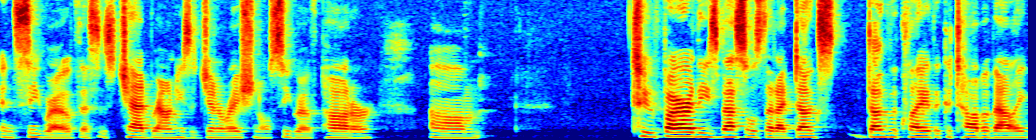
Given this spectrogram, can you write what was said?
in Seagrove. This is Chad Brown, he's a generational Seagrove potter. Um, to fire these vessels that I dug, dug the clay, the Catawba Valley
